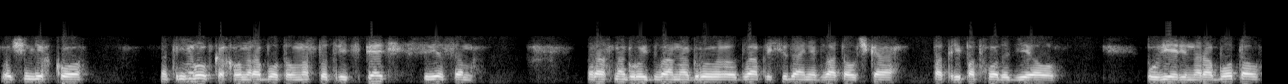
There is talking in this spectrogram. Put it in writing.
очень легко. На тренировках он работал на 135 с весом раз на грудь, два на грудь, два приседания, два толчка, по три подхода делал, уверенно работал.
